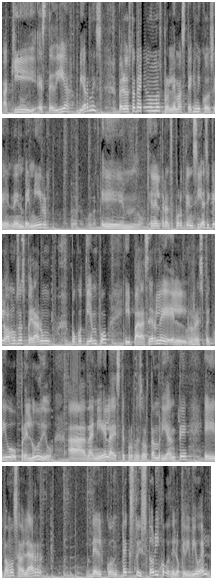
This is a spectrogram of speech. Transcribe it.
aquí este día, viernes, pero está teniendo unos problemas técnicos en, en venir Em, en el transporte en sí, así que lo vamos a esperar un poco tiempo y para hacerle el respectivo preludio a Daniel, a este profesor tan brillante, eh, vamos a hablar del contexto histórico de lo que vivió él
